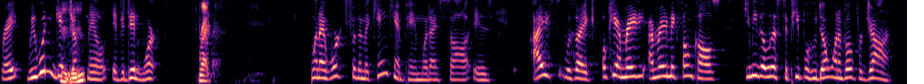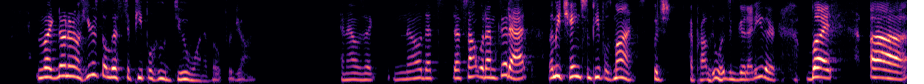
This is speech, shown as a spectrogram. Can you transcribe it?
right? We wouldn't get mm-hmm. junk mail if it didn't work. Right. When I worked for the McCain campaign, what I saw is I was like, okay, I'm ready. I'm ready to make phone calls. Give me the list of people who don't want to vote for John. And like, no, no, no. Here's the list of people who do want to vote for John. And I was like, no, that's that's not what I'm good at. Let me change some people's minds, which I probably wasn't good at either. But uh,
